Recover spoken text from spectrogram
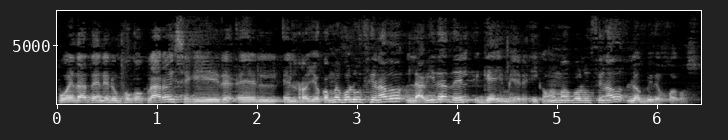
pueda tener un poco claro y seguir el, el rollo. Cómo ha evolucionado la vida del gamer y cómo hemos evolucionado los videojuegos.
